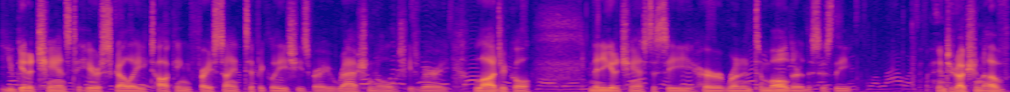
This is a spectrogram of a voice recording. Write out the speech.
You get a chance to hear Scully talking very scientifically. She's very rational, she's very logical. And then you get a chance to see her run into Mulder. This is the introduction of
